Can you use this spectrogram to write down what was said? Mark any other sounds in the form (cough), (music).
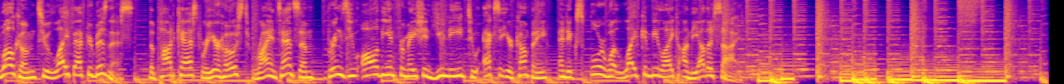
Welcome to Life After Business, the podcast where your host, Ryan Tansom, brings you all the information you need to exit your company and explore what life can be like on the other side.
